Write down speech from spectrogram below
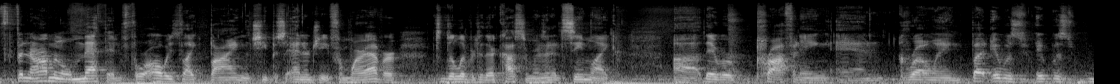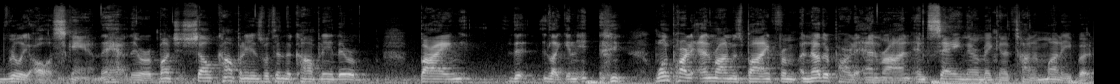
phenomenal method for always like buying the cheapest energy from wherever to deliver to their customers and it seemed like uh, they were profiting and growing, but it was it was really all a scam. They had there were a bunch of shell companies within the company. They were buying the, like in, one part of Enron was buying from another part of Enron and saying they were making a ton of money, but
